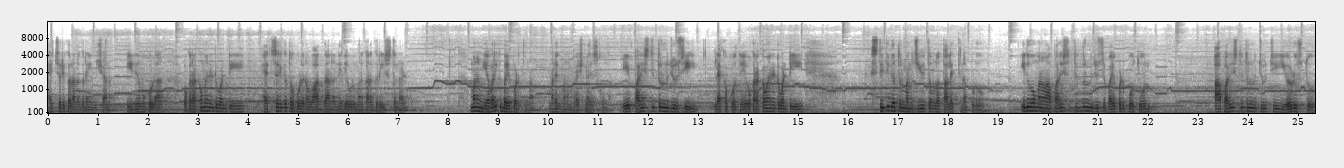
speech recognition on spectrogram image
హెచ్చరికలు అనుగ్రహించాను. ఈ దినము కూడా ఒక రకమైనటువంటి హెచ్చరికతో కూడిన వాగ్దానాన్ని దేవుడు మనకు అనుగ్రహిస్తున్నాడు. మనం ఎవరికి భయపడుతున్నాం? మనకి మనం ప్రశ్న వేసుకుందాం. ఏ పరిస్థితులను చూసి లేకపోతే ఒక రకమైనటువంటి స్థితిగతులు మన జీవితంలో తలెత్తినప్పుడు ఇదిగో మనం ఆ పరిస్థితులను చూసి భయపడిపోతూ ఆ పరిస్థితులను చూచి ఏడుస్తూ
